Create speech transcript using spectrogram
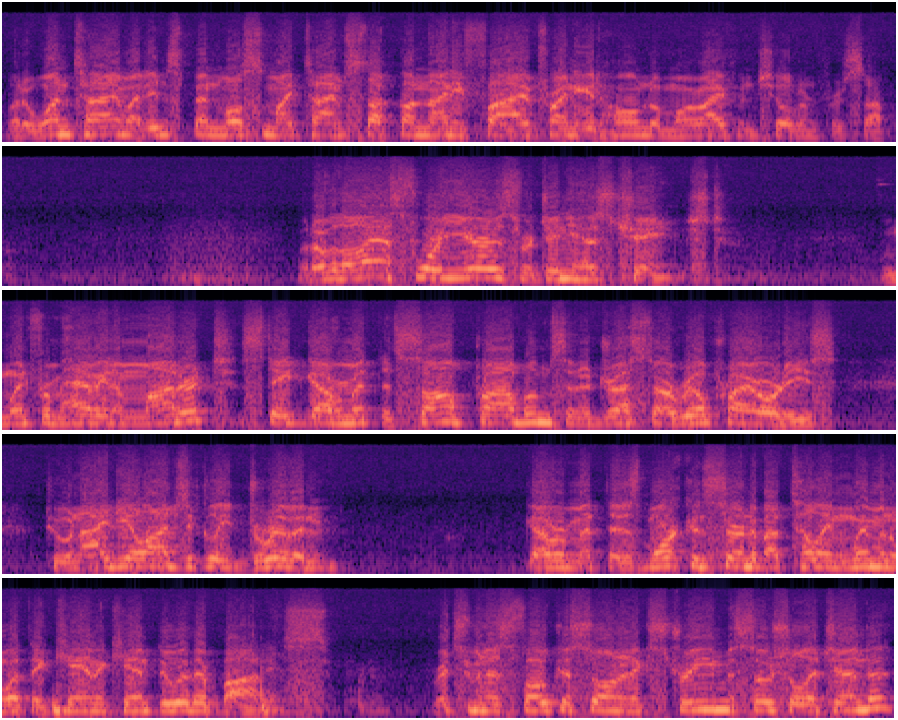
but at one time I didn't spend most of my time stuck on 95 trying to get home to my wife and children for supper. But over the last four years, Virginia has changed. We went from having a moderate state government that solved problems and addressed our real priorities to an ideologically driven government that is more concerned about telling women what they can and can't do with their bodies. Richmond is focused on an extreme social agenda,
